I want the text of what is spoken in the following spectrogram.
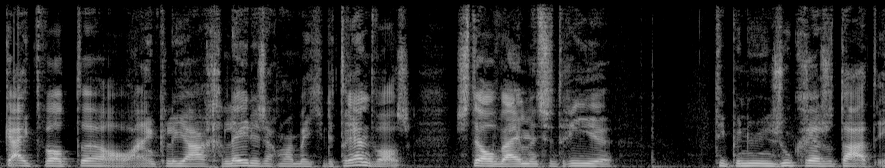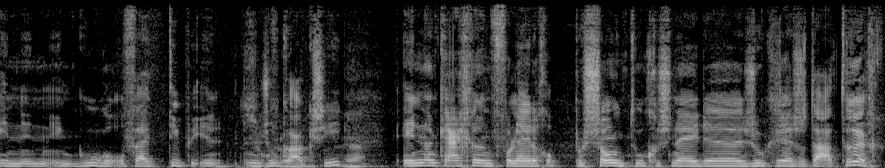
kijkt wat uh, al enkele jaren geleden zeg maar een beetje de trend was. Stel wij met z'n drieën typen nu een zoekresultaat in, in, in Google of wij typen in een zoekactie ja. in, dan krijgen we een volledig op persoon toegesneden zoekresultaat terug.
